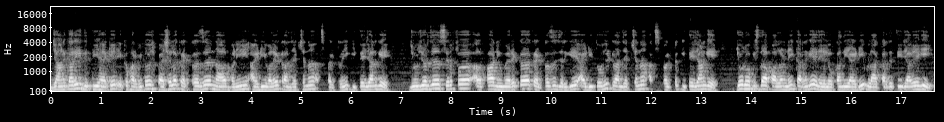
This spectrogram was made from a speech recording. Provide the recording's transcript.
ਜਾਣਕਾਰੀ ਦਿੱਤੀ ਹੈ ਕਿ 1 ਫਰਵਰੀ ਤੋਂ ਸਪੈਸ਼ਲ ਕਰੈਕਟਰਸ ਨਾਲ ਬਣੀ ਆਈਡੀ ਵਾਲੇ ਟ੍ਰਾਂਜੈਕਸ਼ਨ ਐਕਸਪੈਕਟ ਨਹੀਂ ਕੀਤੇ ਜਾਣਗੇ। ਯੂਜ਼ਰਸ ਸਿਰਫ ਅਲਫਾ ਨਿਊਮੈਰਿਕ ਕਰੈਕਟਰਸ ਜ਼ਰੀਏ ਆਈਡੀ ਤੋਂ ਹੀ ਟ੍ਰਾਂਜੈਕਸ਼ਨ ਐਕਸਪੈਕਟ ਕੀਤੇ ਜਾਣਗੇ। ਜੋ ਲੋਕ ਇਸ ਦਾ ਪਾਲਣ ਨਹੀਂ ਕਰਨਗੇ, ਅਜਿਹੇ ਲੋਕਾਂ ਦੀ ਆਈਡੀ ਬਲਾਕ ਕਰ ਦਿੱਤੀ ਜਾਵੇਗੀ।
